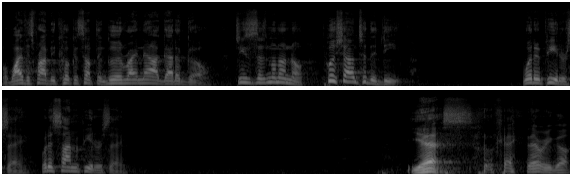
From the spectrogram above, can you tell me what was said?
My wife is probably cooking something good right now, I gotta go. Jesus says, No, no, no, push out into the deep. What did Peter say? What did Simon Peter say? Yes. Okay, there we go.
